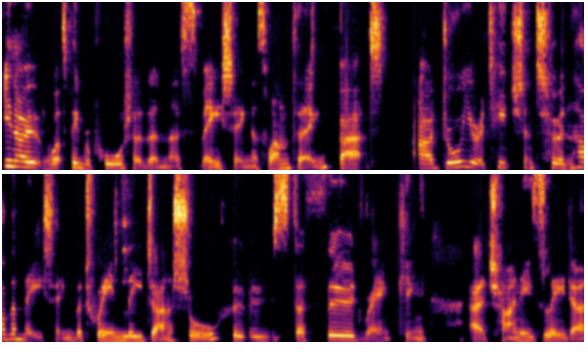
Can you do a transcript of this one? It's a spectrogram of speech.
you know, what's been reported in this meeting is one thing, but I draw your attention to another meeting between Li Zhanshu, who's the third ranking uh, Chinese leader,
